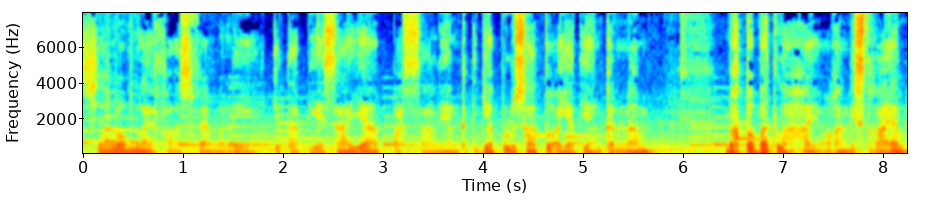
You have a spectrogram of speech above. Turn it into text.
Shalom Life Family, kitab Yesaya pasal yang ke-31 ayat yang ke-6. Bertobatlah hai orang Israel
